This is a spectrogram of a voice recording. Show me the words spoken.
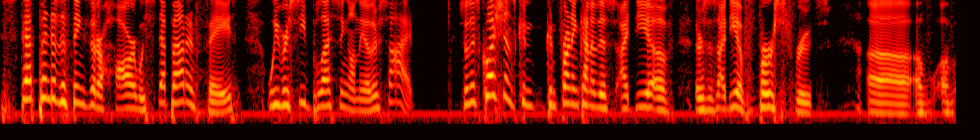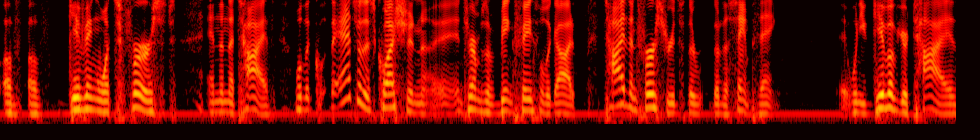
step into the things that are hard, we step out in faith, we receive blessing on the other side. So this question is con- confronting kind of this idea of there's this idea of first fruits, uh, of, of, of, of giving what's first and then the tithe. Well, the, the answer to this question uh, in terms of being faithful to God, tithe and first fruits, they're, they're the same thing. When you give of your tithe,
